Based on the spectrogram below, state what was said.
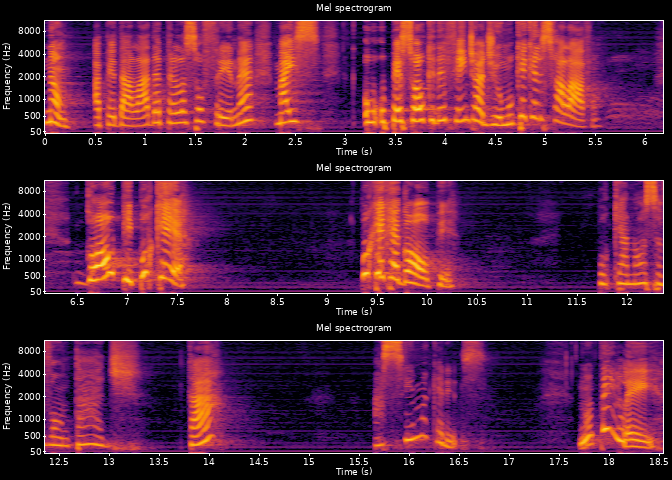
Não, a pedalada é para ela sofrer, né? Mas o, o, pessoal que defende a Dilma, o que, que eles falavam? Golpe, por quê? Por que, que é golpe? Porque a nossa vontade tá acima, queridos. Não tem lei.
